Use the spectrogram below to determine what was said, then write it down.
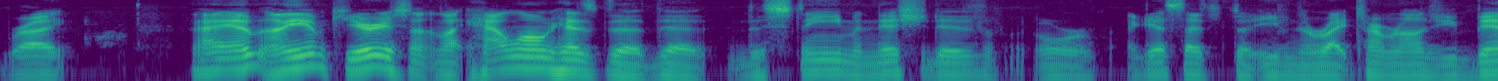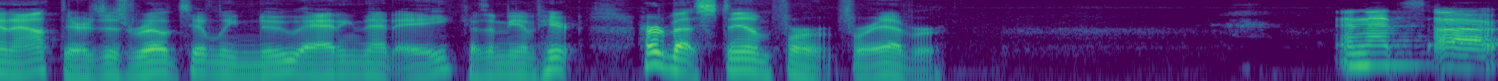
Right. I am I am curious uh, like how long has the the the STEAM initiative or I guess that's the, even the right terminology been out there? Is this relatively new adding that A? Because I mean I've hear, heard about STEM for forever. And that's uh,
